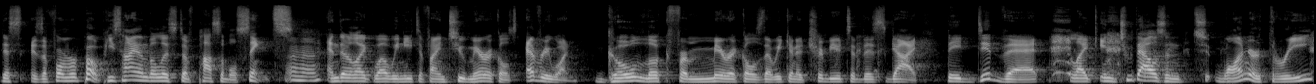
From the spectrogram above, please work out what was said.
this is a former pope. He's high on the list of possible saints. Uh-huh. And they're like, well, we need to find two miracles. Everyone, go look for miracles that we can attribute to this guy. They did that like in 2001 or 3,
